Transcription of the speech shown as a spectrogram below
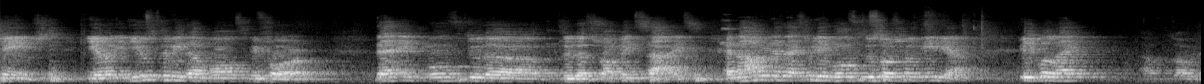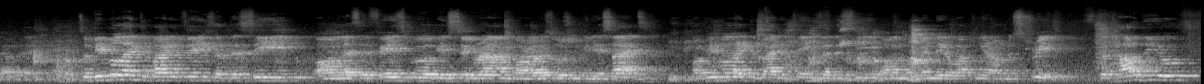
changed. You know, it used to be the malls before, then it moved to the, to the shopping sites, and now it has actually moved to social media. People like, so people like to buy the things that they see on, let's say, Facebook, Instagram, or other social media sites. Or people like to buy the things that they see on when they're walking around the street. But how do you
